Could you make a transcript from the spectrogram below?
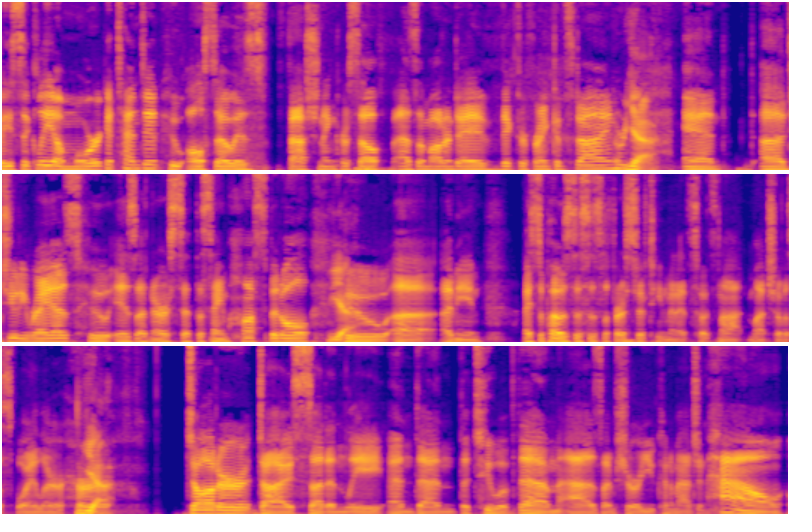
basically a morgue attendant who also is fashioning herself as a modern day Victor Frankenstein. yeah, and uh, Judy Reyes, who is a nurse at the same hospital, Yeah. who, uh, I mean, I suppose this is the first 15 minutes, so it's not much of a spoiler. Her Yeah. daughter dies suddenly, and then the two of them, as I'm sure you can imagine how,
